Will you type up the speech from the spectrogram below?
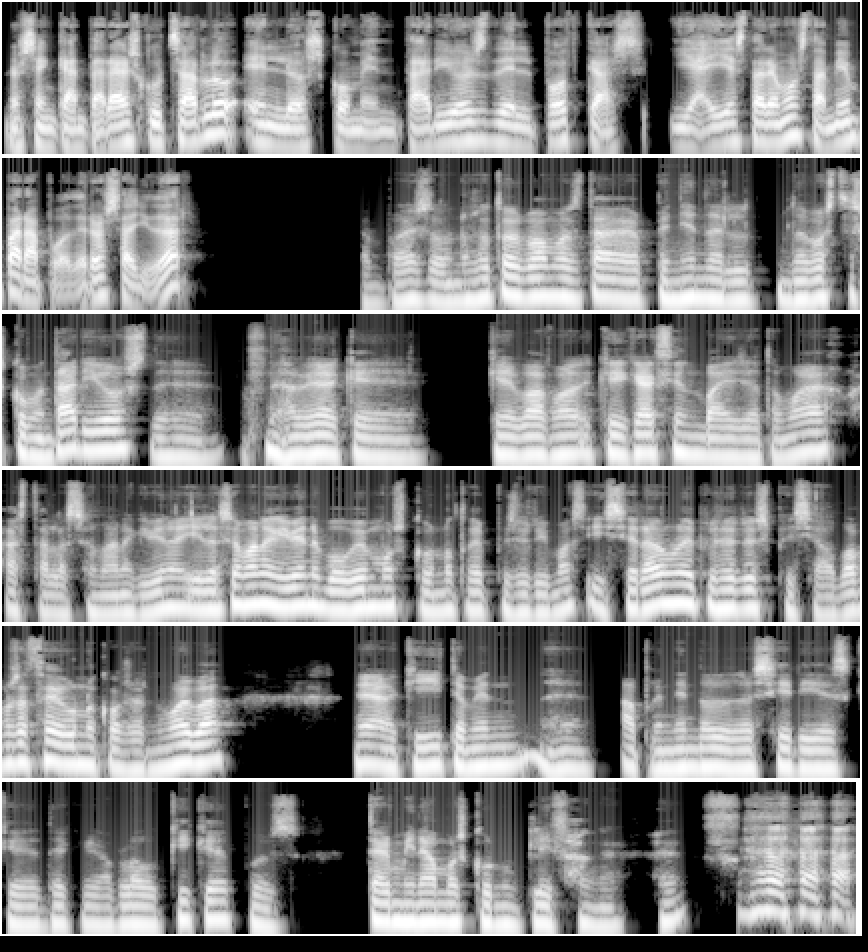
nos encantará escucharlo en los comentarios del podcast y ahí estaremos también para poderos ayudar. Por eso, nosotros vamos a estar pendientes de vuestros comentarios, de, ver qué, qué, acción vais a tomar hasta la semana que viene. Y la semana que viene volvemos con otro episodio más y será un episodio especial. Vamos a hacer una cosa nueva. Eh, aquí también, eh, aprendiendo de las series que, de que ha hablado Kike, pues terminamos con un cliffhanger. ¿eh?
